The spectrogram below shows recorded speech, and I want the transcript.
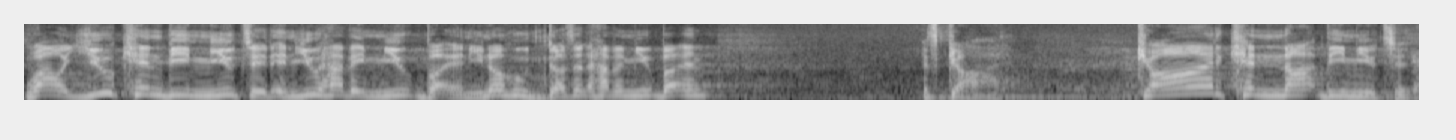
while you can be muted and you have a mute button, you know who doesn't have a mute button? It's God. God cannot be muted.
